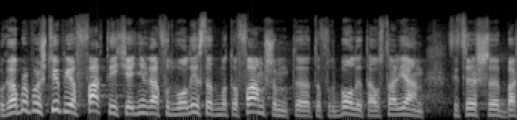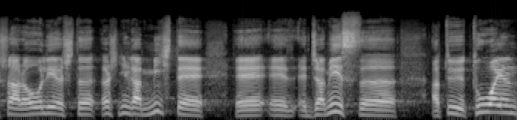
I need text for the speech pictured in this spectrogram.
Më ka bërë përshtypje fakti që një nga futbollistët më të famshëm të, të futbollit australian, siç është Bachar Houli, është është një nga miqtë e e, e, e xhamis aty tuajën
